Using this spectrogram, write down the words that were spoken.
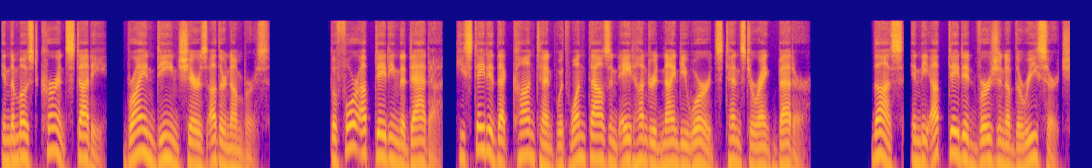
in the most current study, Brian Dean shares other numbers. Before updating the data, he stated that content with 1,890 words tends to rank better. Thus, in the updated version of the research,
